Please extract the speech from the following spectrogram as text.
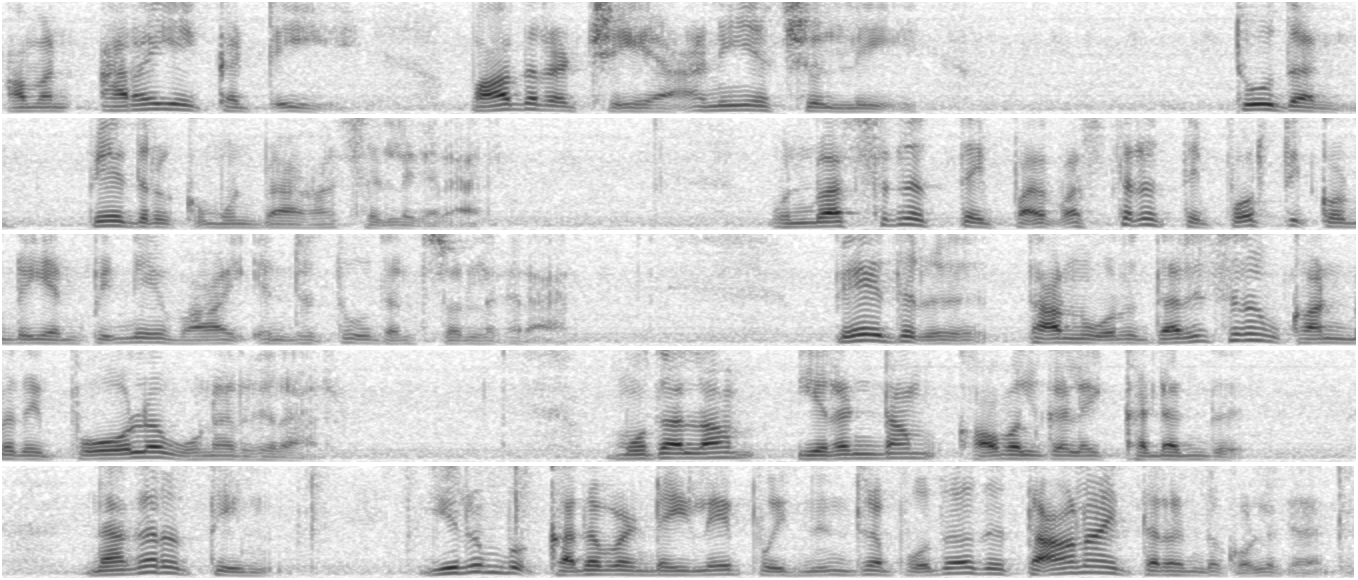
அவன் அறையை கட்டி பாதரட்சியை அணிய சொல்லி தூதன் பேதருக்கு முன்பாக செல்லுகிறார். உன் வசனத்தை ப வஸ்திரத்தை போர்த்தி கொண்டு என் பின்னே வா என்று தூதன் சொல்லுகிறார். பேதரு தான் ஒரு தரிசனம் காண்பதைப் போல உணர்கிறார். முதலாம் இரண்டாம் காவல்களை கடந்து நகரத்தின் இரும்பு கதவண்டையிலே போய் நின்றபோது அது தானாய் திறந்து கொள்கிறது.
